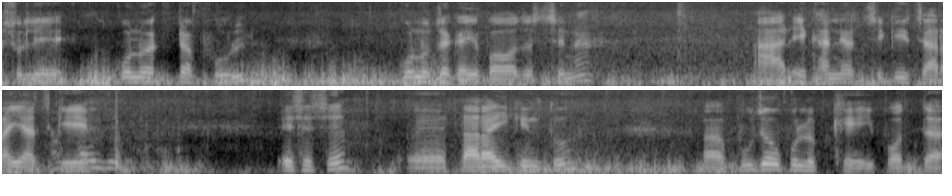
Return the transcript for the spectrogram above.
আসলে কোনো একটা ফুল কোনো জায়গায় পাওয়া যাচ্ছে না। আর এখানে হচ্ছে কি যারাই আজকে এসেছে তারাই কিন্তু পূজা উপলক্ষে এই পদ্মা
